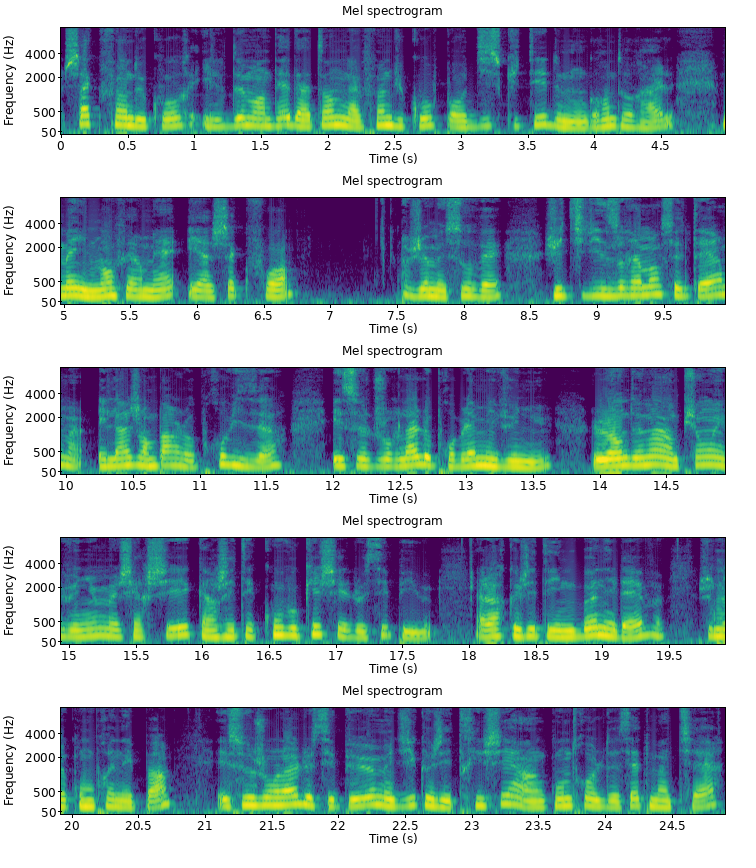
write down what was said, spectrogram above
chaque fin de cours, il demandait d'attendre la fin du cours pour discuter de mon grand oral, mais il m'enfermait et à chaque fois, je me sauvais. J'utilise vraiment ce terme, et là j'en parle au proviseur, et ce jour-là le problème est venu. Le lendemain, un pion est venu me chercher car j'étais convoqué chez le CPE, alors que j'étais une bonne élève, je ne comprenais pas, et ce jour-là le CPE me dit que j'ai triché à un contrôle de cette matière,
